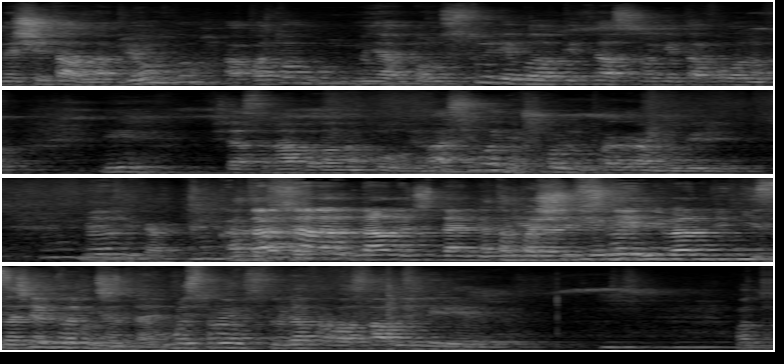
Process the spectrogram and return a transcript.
насчитал на пленку, а потом у меня том студия была 15 магнитофонов, и вся страна была наполнена. А сегодня в школьную программу ввели. Ну, Видите как? Ну, Это когда-то всё- на ночь дали это почти все документов. читает. Мы строим с нуля православную деревню. Вот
